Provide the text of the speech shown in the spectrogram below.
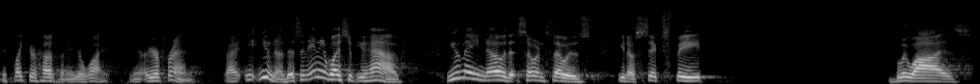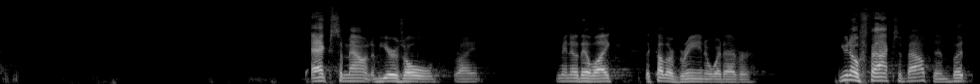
It's like your husband or your wife or your friend, right? You know this. In any relationship you have, you may know that so and so is, you know, six feet, blue eyes, X amount of years old, right? You know they like the color green or whatever. You know facts about them, but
